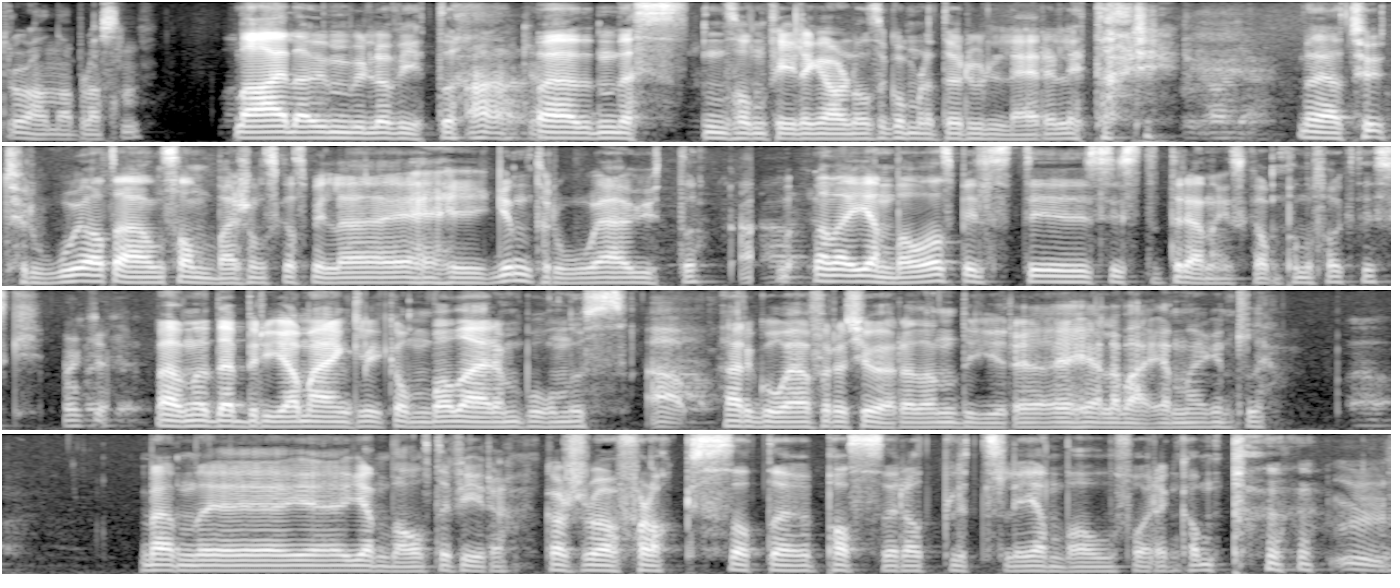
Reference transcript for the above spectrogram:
Tror du han har plassen? Nei, det er umulig å vite. Ah, okay. Og jeg, nesten sånn feeling jeg har nå, så kommer det til å rullere litt her. Men jeg tror jo at det er en Sandberg som skal spille Heigen, tror jeg er ute. Men det er Gjendal har spilt de siste treningskampene, faktisk. Men det bryr jeg meg egentlig ikke om, da. Det er en bonus. Ja. Her går jeg for å kjøre den dyre hele veien, egentlig. Men eh, Gjendal til fire. Kanskje du har flaks at det passer at plutselig Gjendal får en kamp. Mm.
